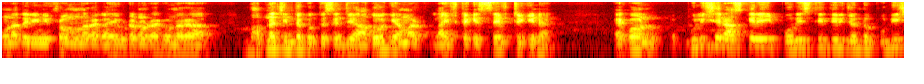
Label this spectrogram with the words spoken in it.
ওনাদের ইউনিফর্ম ওনারা গায়ে উঠানোর আগে ওনারা ভাবনা চিন্তা করতেছেন যে আদৌ কি আমার লাইফটাকে সেফটি কিনা এখন পুলিশের আজকের এই পরিস্থিতির জন্য, পুলিশ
